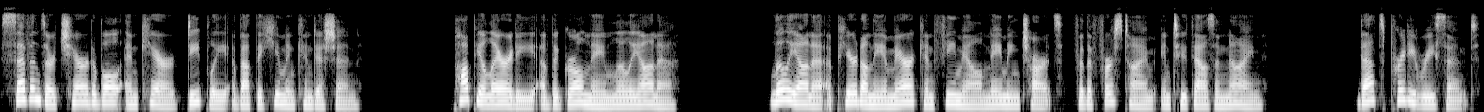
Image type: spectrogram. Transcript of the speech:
Sevens are charitable and care deeply about the human condition. Popularity of the girl name Lilyanna. Lilyanna appeared on the American female naming charts for the first time in 2009. That's pretty recent.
